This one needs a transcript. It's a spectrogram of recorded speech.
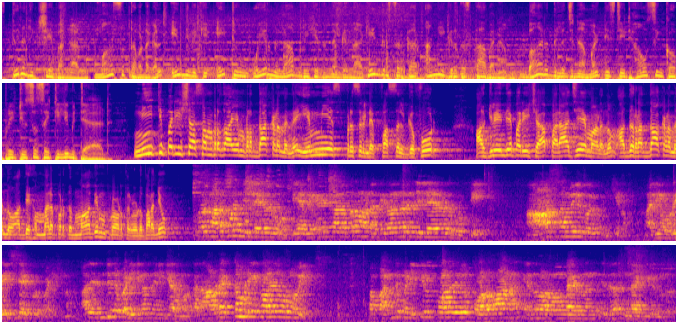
സ്ഥിര നിക്ഷേപങ്ങൾ മാസത്തവണകൾ എന്നിവയ്ക്ക് ഏറ്റവും ഉയർന്ന ലാഭവിഹിതം നൽകുന്ന കേന്ദ്ര സർക്കാർ അംഗീകൃത സ്ഥാപനം Bharat Lajna multi state housing cooperative society limited. NEET പരീക്ഷാ സമ്പ്രദായം റദ്ദാക്കണമെന്ന് M E S president Fazal Gafoor. അഖിലേന്ത്യാ പരീക്ഷ പരാജയമാണെന്നും അത് റദ്ദാക്കണമെന്നും അദ്ദേഹം മലപ്പുറത്ത് മാധ്യമപ്രവർത്തകരോട് പറഞ്ഞു. ഒരു മലപ്പുറം ജില്ലയിലെ ഒരു കുട്ടി അല്ലെങ്കിൽ മലപ്പുറമാണ് തിരുവനന്തപുരം ജില്ലയിലെ ഒരു കുട്ടി ആസാമിൽ പോയി പഠിക്കണം അല്ലെങ്കിൽ ഒറീസയിൽ പോയി പഠിക്കണം. അത് എന്തിനു പഠിക്കണം എന്ന് എനിക്ക് അറിയാം കാരണം അവിടെയൊക്കെ മെഡിക്കൽ കോളേജ് കൊണ്ടുപോയി അപ്പൊ പണ്ട് മെഡിക്കൽ കോളേജുകൾ കുറവാണ് എന്ന് പറഞ്ഞുകൊണ്ടായിരുന്നു ഇത് ഉണ്ടാക്കിയിരുന്നത്.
